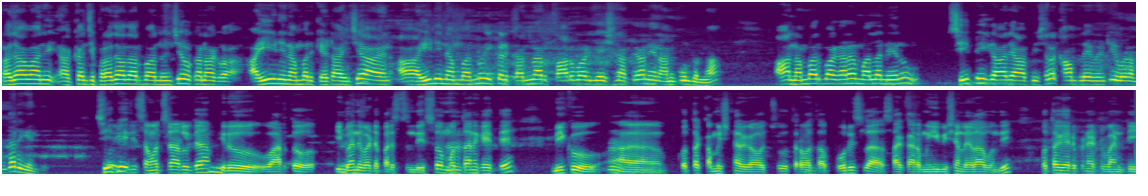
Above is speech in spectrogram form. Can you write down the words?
ప్రజావాణి అక్కడి నుంచి ప్రజా దర్బార్ నుంచి ఒక నాకు ఐడి నెంబర్ కేటాయించి ఆ- ఆ ఐడి నెంబర్ను ఇక్కడ కర్నర్ ఫార్వర్డ్ చేసినట్టుగా నేను అనుకుంటున్నా. ఆ నంబర్ ప్రకారం మళ్ళీ నేను సిపి గారి ఆఫీసులో కాంప్లిమెంట్ ఇవ్వడం జరిగింది. సిపి సంవత్సరాలుగా మీరు వారితో ఇబ్బంది పడ్డ పరిస్థితి సో మొత్తానికైతే మీకు కొత్త కమిషనర్ కావచ్చు తర్వాత పోలీసుల సహకారం ఈ విషయంలో ఎలా ఉంది? కొత్తగా ఏర్పడినటువంటి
